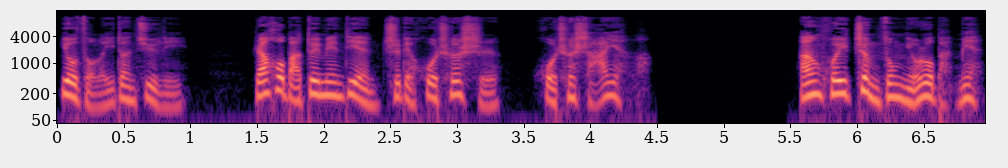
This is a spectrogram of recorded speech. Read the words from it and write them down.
又走了一段距离，然后把对面店指给货车时。货车傻眼了，安徽正宗牛肉板面，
